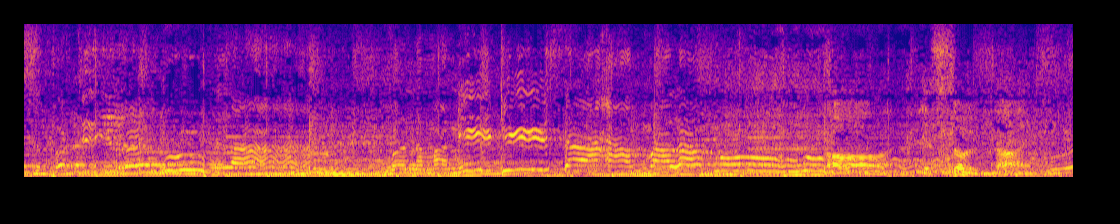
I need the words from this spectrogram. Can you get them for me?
Seperti menemani di saat malammu. Oh, it's so nice.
